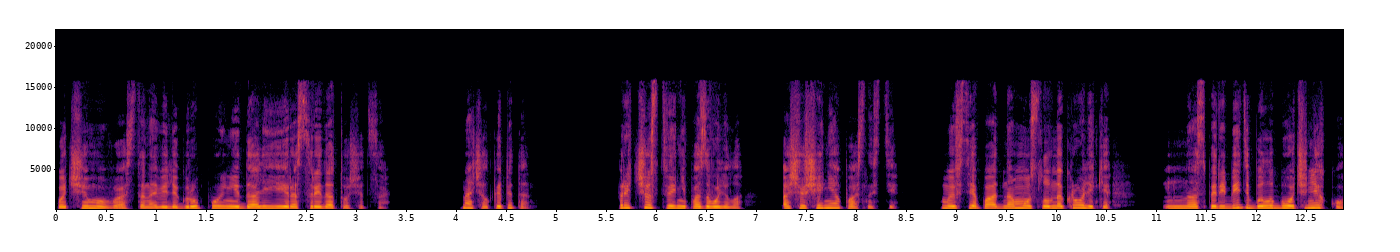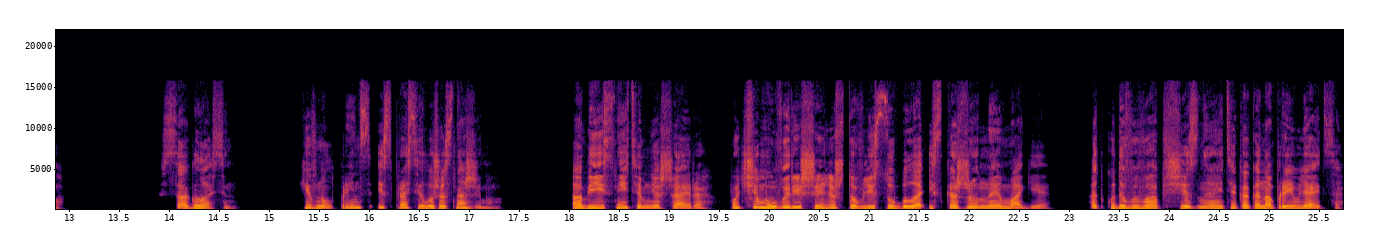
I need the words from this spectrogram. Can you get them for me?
«Почему вы остановили группу и не дали ей рассредоточиться?» Начал капитан. Предчувствие не позволило. Ощущение опасности. Мы все по одному, словно кролики. Нас перебить было бы очень легко. «Согласен», — кивнул принц и спросил уже с нажимом. «Объясните мне, Шайра, почему вы решили, что в лесу была искаженная магия? Откуда вы вообще знаете, как она проявляется?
